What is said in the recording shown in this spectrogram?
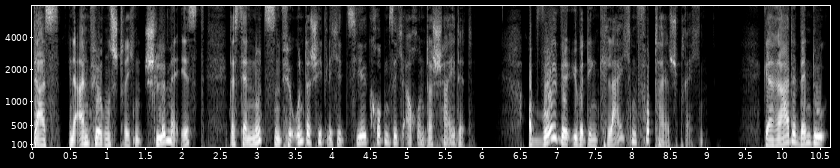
Das in Anführungsstrichen Schlimme ist, dass der Nutzen für unterschiedliche Zielgruppen sich auch unterscheidet. Obwohl wir über den gleichen Vorteil sprechen. Gerade wenn du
